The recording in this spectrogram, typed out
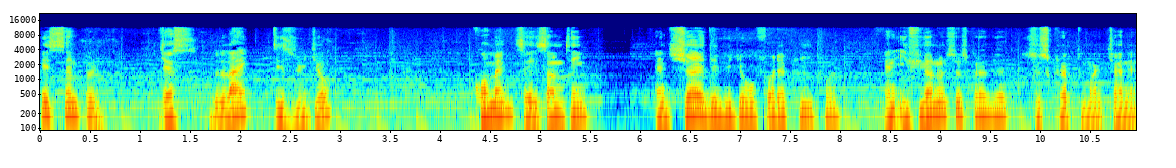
it's simple. Just like this video, comment, say something, and share the video with other people. And if you are not subscribed yet, subscribe to my channel.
